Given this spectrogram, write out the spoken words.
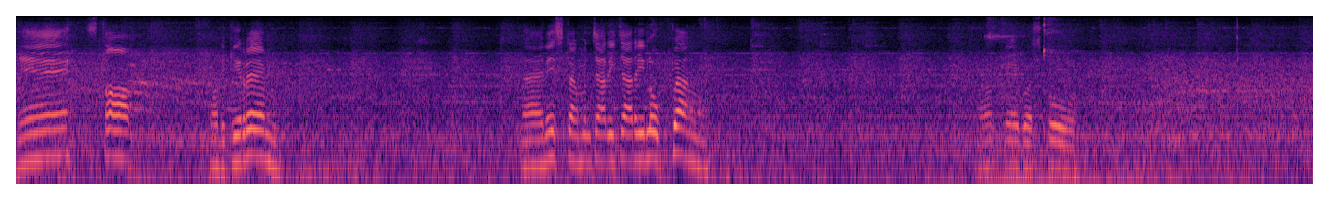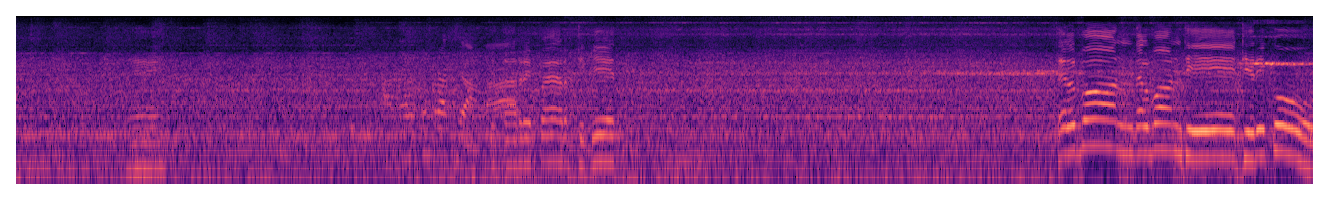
Nih, stok mau dikirim. Nah, ini sedang mencari-cari lubang. Oke, bosku. Kita repair dikit. Telepon, telepon di diriku.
